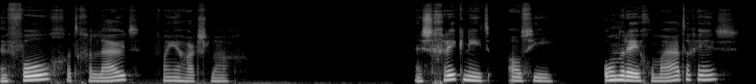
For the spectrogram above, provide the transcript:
En volg het geluid van je hartslag. En schrik niet als hij onregelmatig is.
